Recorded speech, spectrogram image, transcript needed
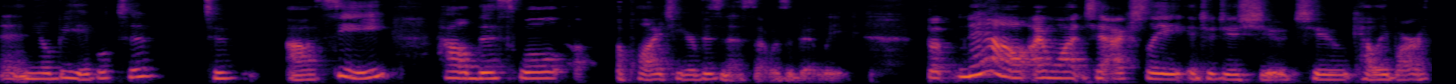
and you'll be able to, to uh, see how this will uh, apply to your business. That was a bit weak. But now I want to actually introduce you to Kelly Barth.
